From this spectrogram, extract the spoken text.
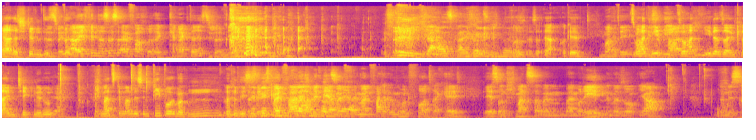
ja, es stimmt. Das Es find, aber ich finde, das ist einfach äh, charakteristisch an dir. Dieser Ausreißer zwischendurch. also, ja, okay. Dich, So hat, je, so hat jeder seinen kleinen Tick, ne? Du Ja. Schmatzt immer ein bisschen Pipo, mm, und ich, mein Vater, vielleicht ein wenn, der, mein Vater irgendwo einen Vortrag hält, der ist so ein Schmatzer beim, beim Reden immer so, ja, dann ist,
